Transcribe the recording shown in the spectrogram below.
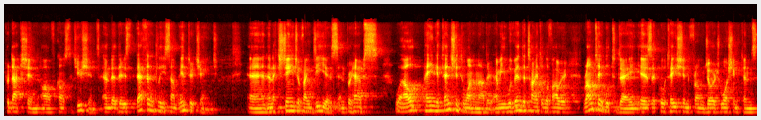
production of constitutions, and that there's definitely some interchange and an exchange of ideas, and perhaps well, paying attention to one another. I mean, within the title of our roundtable today is a quotation from George Washington's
